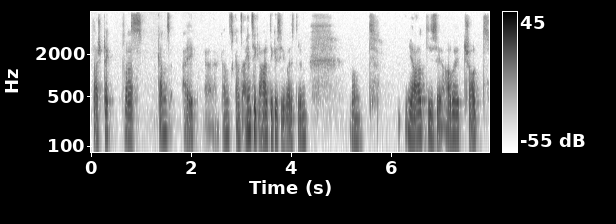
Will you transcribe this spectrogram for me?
da steckt was ganz, ganz, ganz Einzigartiges jeweils drin. Und ja, diese Arbeit schaut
